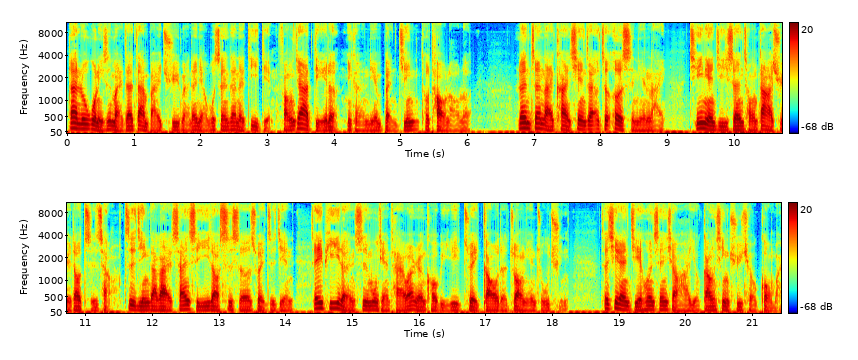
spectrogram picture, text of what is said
但如果你是买在蛋白区、买在鸟不生蛋的地点，房价跌了，你可能连本金都套牢了。认真来看，现在这二十年来。七年级生从大学到职场，至今大概三十一到四十二岁之间，这一批人是目前台湾人口比例最高的壮年族群。这些人结婚生小孩有刚性需求购买，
